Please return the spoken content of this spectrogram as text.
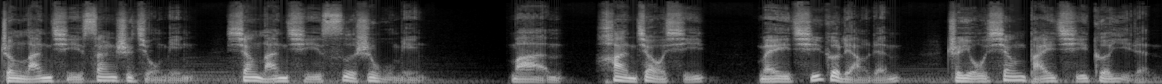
正蓝旗三十九名，镶蓝旗四十五名。满汉教习每旗各两人，只有镶白旗各一人。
